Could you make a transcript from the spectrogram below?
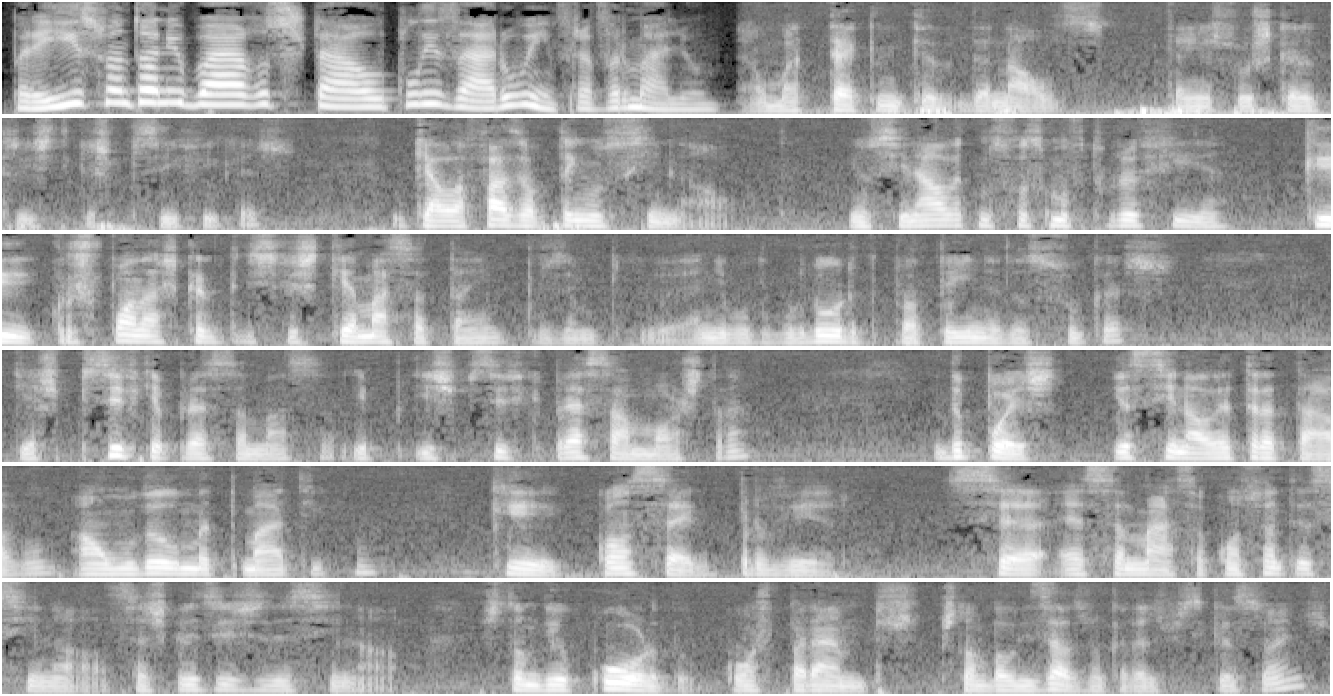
Para isso, António Barros está a utilizar o infravermelho. É uma técnica de análise tem as suas características específicas. O que ela faz é obter um sinal. E um sinal é como se fosse uma fotografia que corresponde às características que a massa tem, por exemplo, a nível de gordura, de proteína, de açúcares, que é específica para essa massa e específica para essa amostra. Depois, esse sinal é tratado a um modelo matemático que consegue prever se essa massa, consoante esse sinal, se as características desse sinal estão de acordo com os parâmetros que estão balizados no caderno de especificações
